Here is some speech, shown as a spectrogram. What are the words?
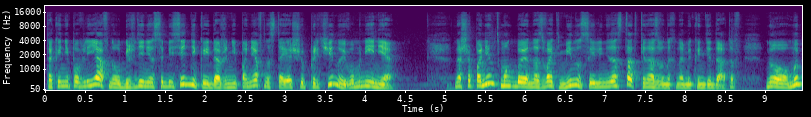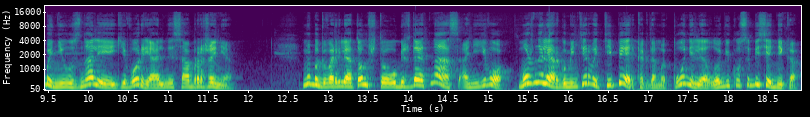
так и не повлияв на убеждение собеседника и даже не поняв настоящую причину его мнения. Наш оппонент мог бы назвать минусы или недостатки названных нами кандидатов, но мы бы не узнали его реальные соображения мы бы говорили о том, что убеждает нас, а не его. Можно ли аргументировать теперь, когда мы поняли логику собеседника?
